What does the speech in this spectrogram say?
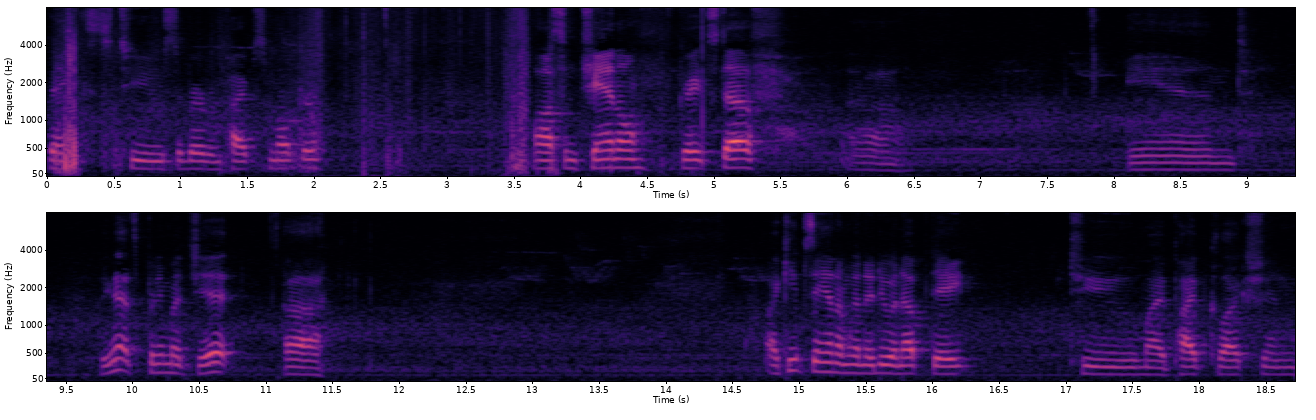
Thanks to Suburban Pipe Smoker. Awesome channel, great stuff. Uh, and I think that's pretty much it. Uh, I keep saying I'm going to do an update to my pipe collection,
